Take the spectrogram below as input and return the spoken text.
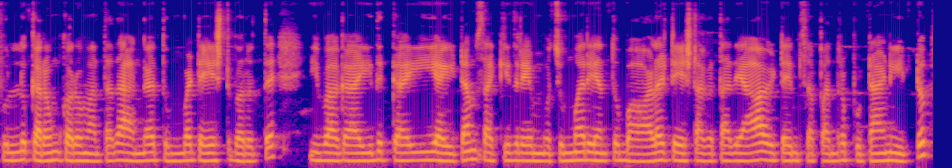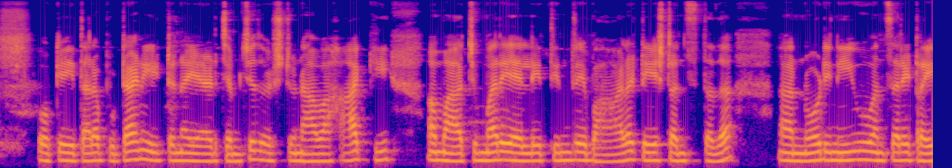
ಫುಲ್ಲು ಕರಮ್ ಕರಮ್ ಅಂತದ, ಹಂಗಾಗಿ ತುಂಬ ಟೇಸ್ಟ್ ಬರುತ್ತೆ. ಇವಾಗ ಇದಕ್ಕೆ ಈ ಐಟಮ್ಸ್ ಹಾಕಿದರೆ ಚುಮ್ಮರಿ ಅಂತೂ ಭಾಳ ಟೇಸ್ಟ್ ಆಗುತ್ತೆ. ಅದು ಯಾವ ಐಟಮ್ಸ್ ಅಪ್ಪ ಅಂದ್ರೆ ಪುಟಾಣಿ ಹಿಟ್ಟು. ಓಕೆ ಈ ಥರ ಪುಟಾಣಿ ಹಿಟ್ಟನ್ನು ಎರಡು ಚಮಚದಷ್ಟು ನಾವು ಹಾಕಿ ಚುಮ್ಮರಿಯಲ್ಲಿ ತಿಂದರೆ ಭಾಳ ಟೇಸ್ಟ್ ಅನಿಸ್ತದ. ನೋಡಿ ನೀವು ಒಂದ್ಸರಿ ಟ್ರೈ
